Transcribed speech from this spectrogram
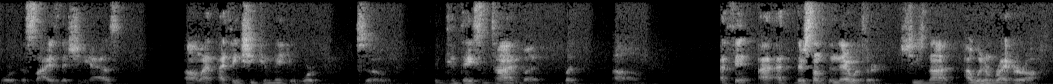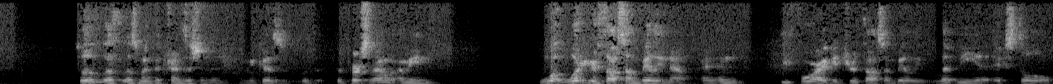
for the size that she has, um, I, I, think she can make it work. So it could take some time, but but um, I think I, I, there's something there with her. She's not. I wouldn't write her off. So let's let's make the transition then, because the person I, I mean, what what are your thoughts on Bayley now? And, and before I get your thoughts on Bayley, let me uh, extol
